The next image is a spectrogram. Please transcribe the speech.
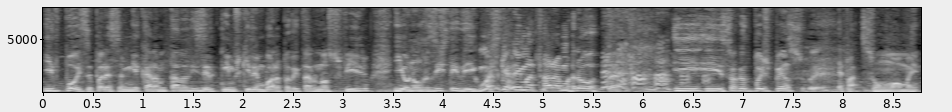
e depois aparece a minha cara metade a dizer que tínhamos que ir embora para deitar o nosso filho e eu não resisto e digo, mas querem matar a marota! e, e só que eu depois penso, epá, sou um homem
